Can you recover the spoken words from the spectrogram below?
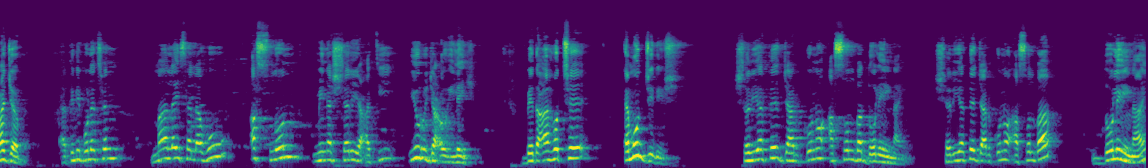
রাজব। তিনি বলেছেন, মা লাইসা লাহু আসলুন মিনাশ শরিয়াতি ইউরজাউ ইলাইহি। বেদা হচ্ছে এমন জিনিস, শরিয়াতে যার কোনো আসল বা দলিল নাই। শরিয়াতে যার কোনো আসল বা দলিল নাই,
